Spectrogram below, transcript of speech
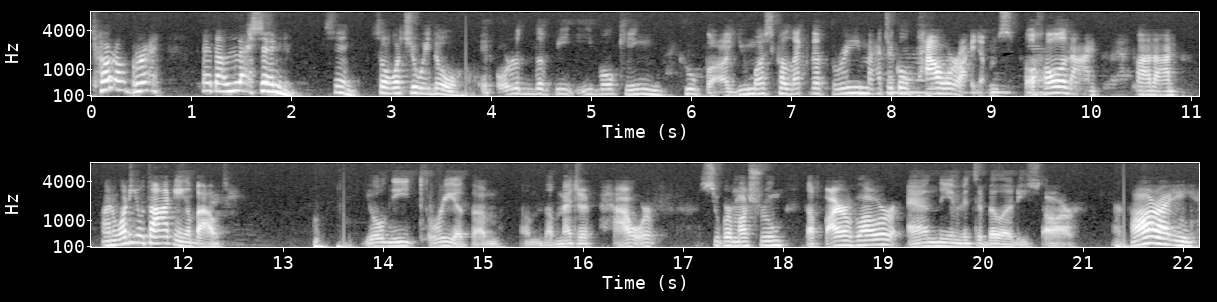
turtle bread at a lesson! Sin. So what should we do? In order to defeat evil King Koopa, you must collect the three magical power items. Oh, hold on. Hold on. And what are you talking about? You'll need three of them. Um, the magic power super mushroom, the fire flower, and the invincibility star. Alrighty,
